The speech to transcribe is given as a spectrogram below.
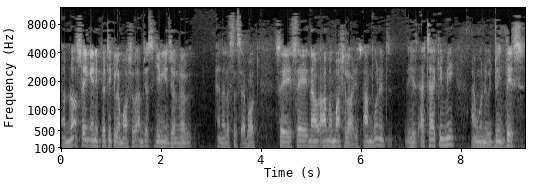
I'm not saying any particular martial. art, I'm just giving a general analysis about. Say say now I'm a martial artist. I'm going to. He's attacking me. I'm going to be doing this.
